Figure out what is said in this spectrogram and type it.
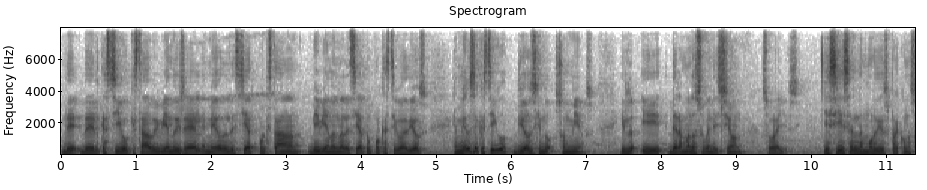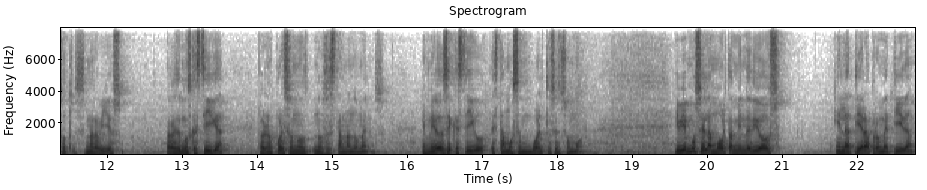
de, del, castigo que estaba viviendo Israel, en medio del desierto, porque estaban viviendo en el desierto por castigo de Dios. En medio de ese castigo, Dios diciendo, son míos, y, derramando su bendición sobre ellos. Y así es el amor de Dios para con nosotros, es maravilloso. A veces nos castiga, pero no por eso nos, nos está amando menos. En medio de ese castigo, estamos envueltos en su amor. Y vimos el amor también de Dios en la tierra prometida.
